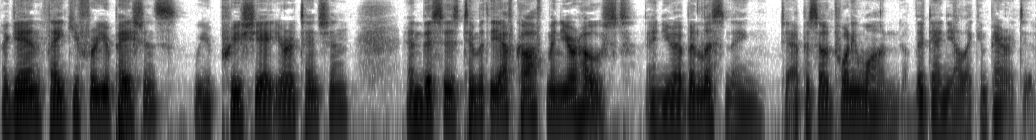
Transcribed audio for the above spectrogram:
Again, thank you for your patience. We appreciate your attention. And this is Timothy F. Kauffman, your host, and you have been listening to episode 21 of the Danielic Imperative.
